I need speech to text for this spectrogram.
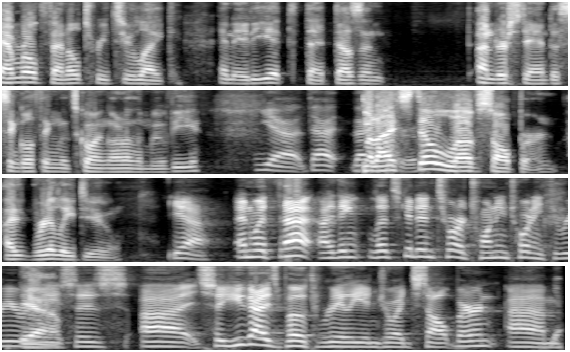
Emerald Fennell treats you like an idiot that doesn't understand a single thing that's going on in the movie Yeah, that. But i true. still love saltburn i really do yeah. And with that, I think let's get into our 2023 Yeah. releases. Uh, so you guys both really enjoyed Saltburn. Um,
